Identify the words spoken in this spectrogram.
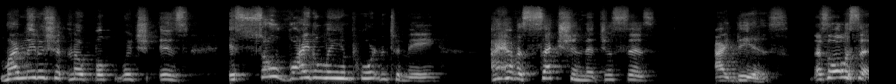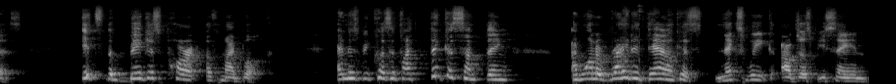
My leadership notebook, which is is so vitally important to me, I have a section that just says ideas. That's all it says. It's the biggest part of my book. And it's because if I think of something, I want to write it down because next week I'll just be saying,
